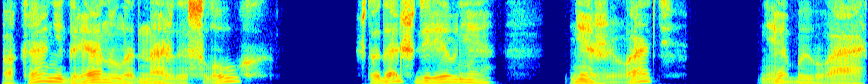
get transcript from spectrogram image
пока не грянул однажды слух — что дальше деревни не жевать, не бывать.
